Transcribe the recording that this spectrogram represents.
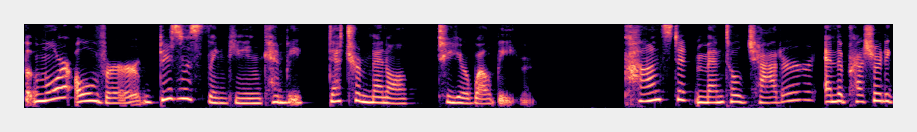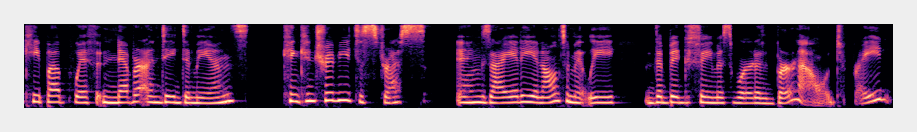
But moreover, business thinking can be detrimental to your well being. Constant mental chatter and the pressure to keep up with never ending demands can contribute to stress, anxiety, and ultimately the big famous word of burnout, right?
